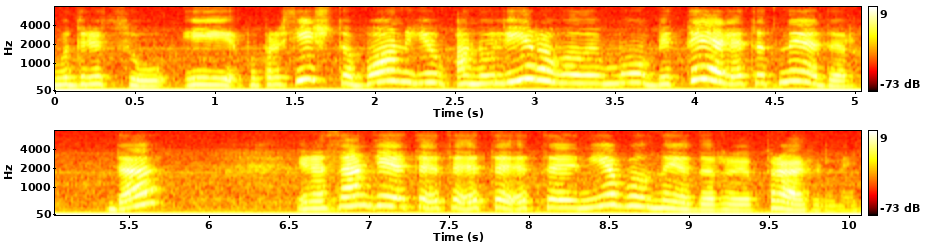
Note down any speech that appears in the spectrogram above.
мудрецу, и попросить, чтобы он аннулировал ему бетель, этот недер, да? И на самом деле это, это, это, это не был недер правильный.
